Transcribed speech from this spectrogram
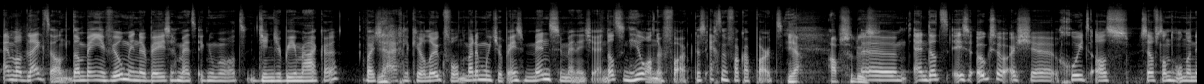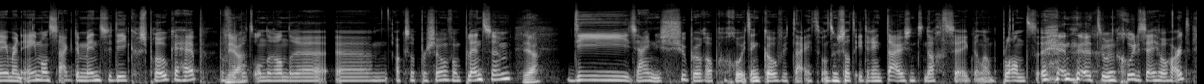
En wat blijkt dan? Dan ben je veel minder bezig met, ik noem maar wat, ginger beer maken. Wat je Ja. eigenlijk heel leuk vond. Maar dan moet je opeens mensen managen. En dat is een heel ander vak. Dat is echt een vak apart. Ja, absoluut. Ehm, en dat is ook zo als je groeit als zelfstandig ondernemer en eenmanszaak. De mensen die ik gesproken heb, bijvoorbeeld onder andere ehm, Axel Persoon van Plensum, ja. die zijn super rap gegroeid in COVID-tijd. Want toen zat iedereen thuis en toen dachten ze, ik wil een plant. En eh, toen groeide zij heel hard.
